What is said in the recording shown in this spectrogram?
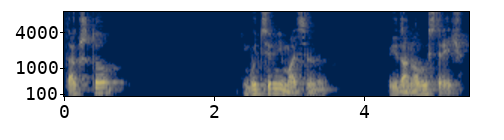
Так что будьте внимательны и до новых встреч!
